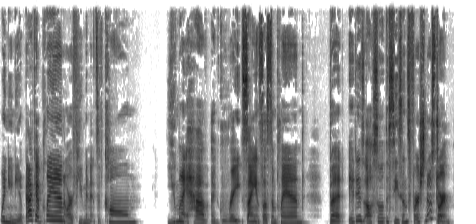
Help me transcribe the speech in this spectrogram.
when you need a backup plan or a few minutes of calm. You might have a great science lesson planned, but it is also the season's first snowstorm.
